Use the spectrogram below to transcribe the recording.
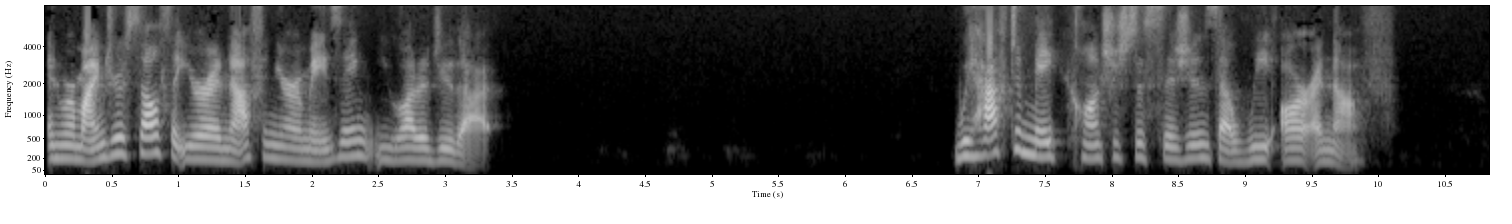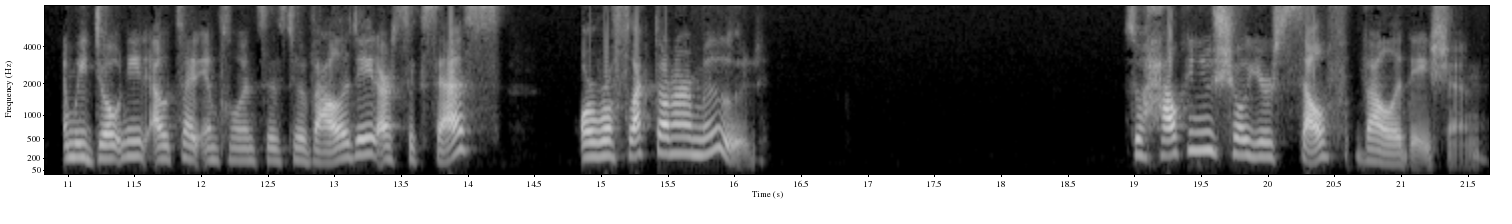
and remind yourself that you're enough and you're amazing, you got to do that. We have to make conscious decisions that we are enough. And we don't need outside influences to validate our success or reflect on our mood. So, how can you show your self validation?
